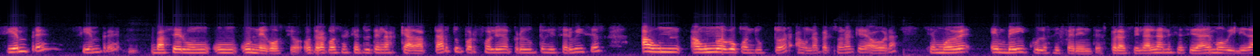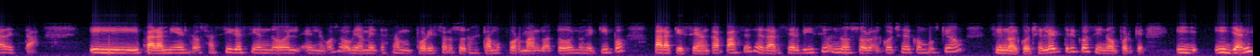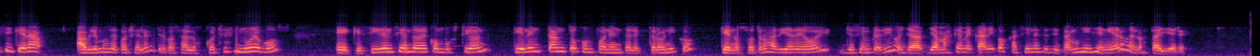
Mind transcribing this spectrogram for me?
siempre siempre va a ser un, un, negocio. Otra cosa es que tú tengas que adaptar tu portfolio de productos y servicios a un, a un nuevo conductor, a una persona que ahora se mueve en vehículos diferentes, pero al final la necesidad de movilidad está. Y para mí, o sea, sigue siendo el, negocio. Obviamente, estamos, por eso nosotros estamos formando a todos los equipos para que sean capaces de dar servicio no solo al coche de combustión, sino al coche eléctrico, sino porque, y, y ya ni siquiera hablemos de coche eléctrico, o sea, los coches nuevos eh, que siguen siendo de combustión tienen tanto componente electrónico que nosotros a día de hoy, yo siempre digo, ya, ya más que mecánicos, casi necesitamos ingenieros en los talleres.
